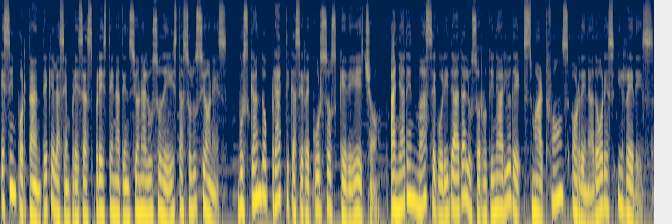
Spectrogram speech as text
es importante que las empresas presten atención al uso de estas soluciones buscando prácticas y recursos que de hecho añaden más seguridad al uso rutinario de smartphones, ordenadores y redes.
